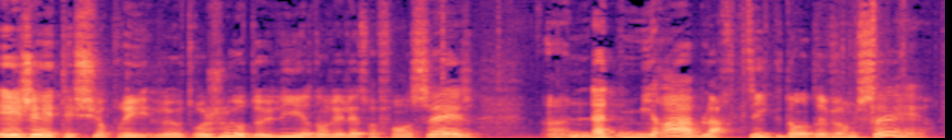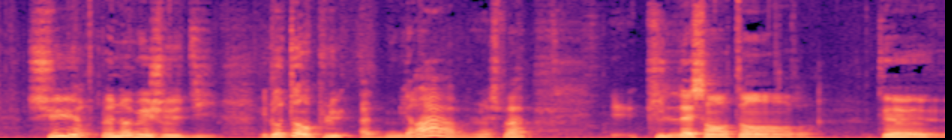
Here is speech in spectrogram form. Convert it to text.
Et j'ai été surpris l'autre jour de lire dans les lettres françaises un admirable article d'André Wormser sur le nommé jeudi. Et d'autant plus admirable, n'est-ce pas, qu'il laisse entendre que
